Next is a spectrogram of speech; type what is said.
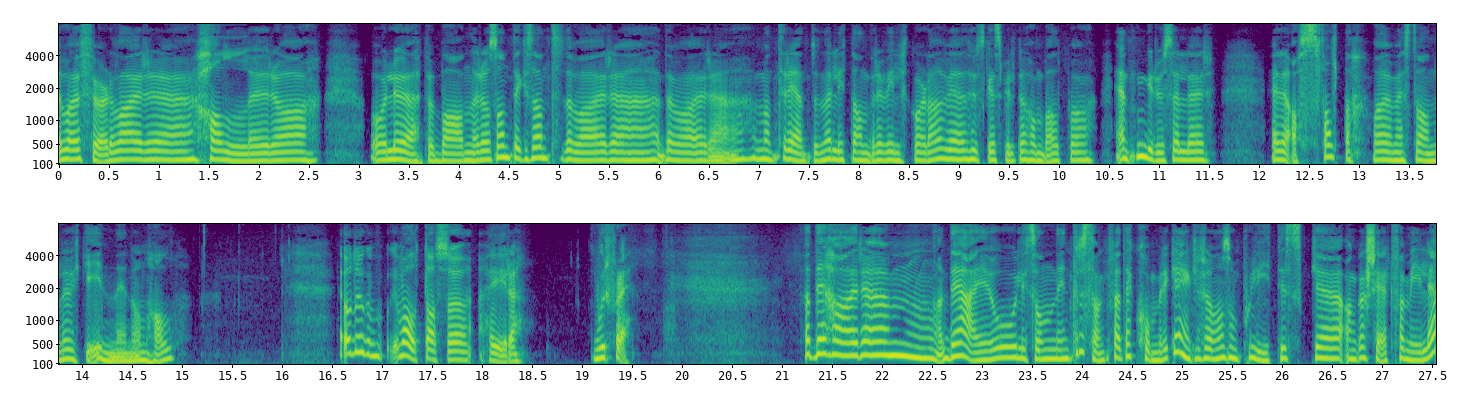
det var jo før det var eh, haller og og løpebaner og sånt, ikke sant. Det var, eh, det var, eh, Man trente under litt andre vilkår da. Jeg husker jeg spilte håndball på enten grus eller, eller asfalt, da. Var jo mest vanlig, og ikke inne i noen hall. Og du valgte altså Høyre. Hvorfor det? Ja, det, har, ehm, det er jo litt sånn interessant, for jeg kommer ikke egentlig fra noen sånn politisk eh, engasjert familie.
